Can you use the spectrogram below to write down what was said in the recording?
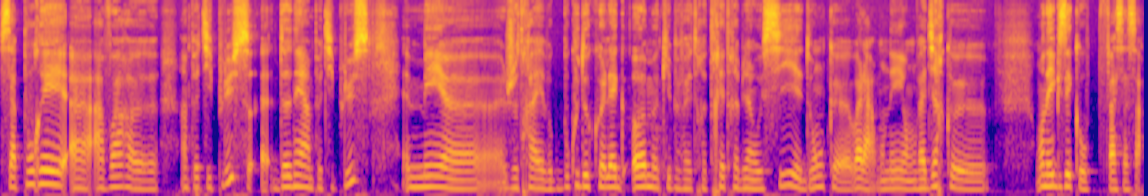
Ça pourrait euh, avoir euh, un petit plus, euh, donner un petit plus, mais je travaille avec beaucoup de collègues hommes qui peuvent être très très bien aussi, et donc voilà, on est, on va dire que on est ex face à ça.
